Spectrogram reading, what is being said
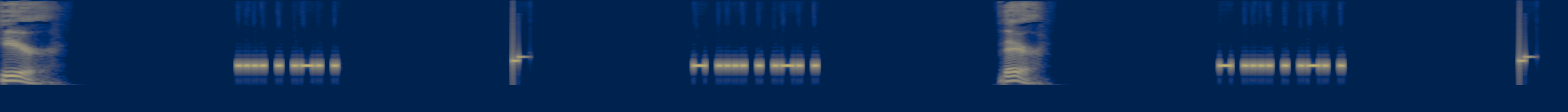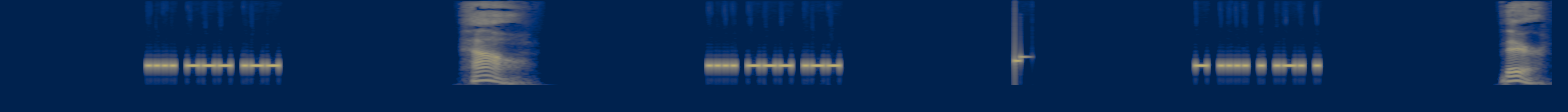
Here. There. How? There.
